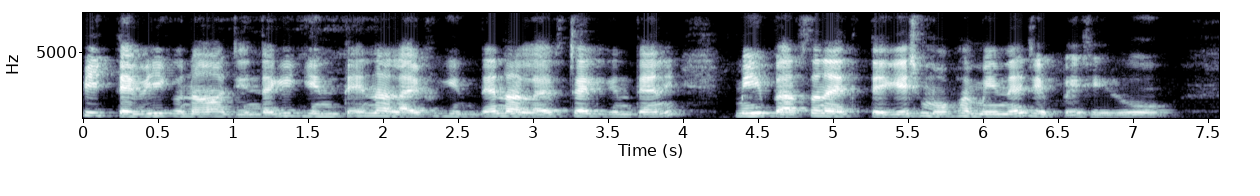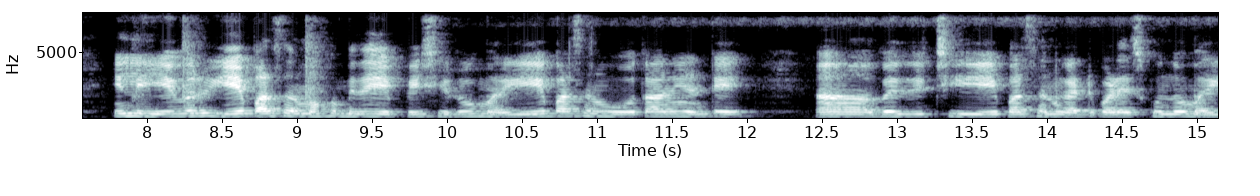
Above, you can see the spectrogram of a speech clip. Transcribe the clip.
పీక్తే వీకు. నా జిందగీ గింతే నా లైఫ్ గింతే నా లైఫ్ స్టైల్ గింతే అని మీ పర్సన్ అయితే తెగేసి మొహం మీదే చెప్పేసిరు వీళ్ళు ఎవరు ఏ పర్సన్ మొహం మీద చెప్పేసిరు మరి ఏ పర్సన్ పోతా అని అంటే బెదిరించి ఏ పర్సన్ గట్టిపడేసుకుందో మరి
